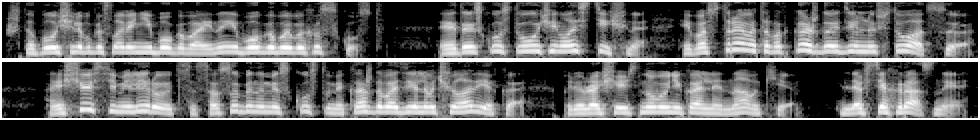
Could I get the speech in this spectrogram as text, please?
что получили благословение бога войны и бога боевых искусств. Это искусство очень эластично и подстраивается под каждую отдельную ситуацию, а еще ассимилируется с особенными искусствами каждого отдельного человека, превращаясь в новые уникальные навыки, для всех разные —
